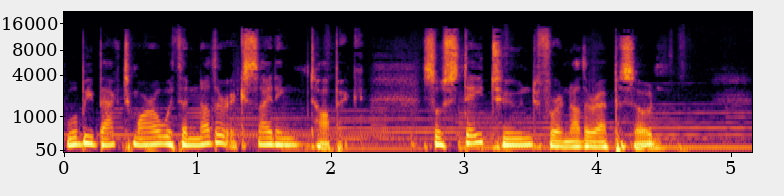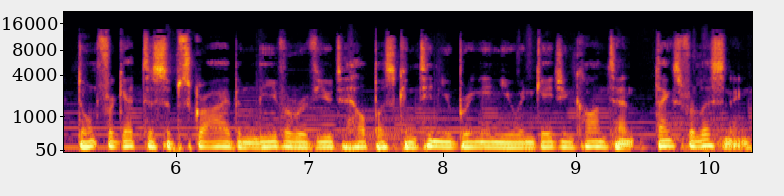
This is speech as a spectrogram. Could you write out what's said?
We'll be back tomorrow with another exciting topic, so stay tuned for another episode. Don't forget to subscribe and leave a review to help us continue bringing you engaging content. Thanks for listening.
